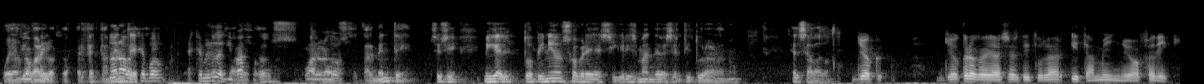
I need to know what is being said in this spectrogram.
Pueden jugar los dos perfectamente. No, no, es que, es que menudo equipazo. Los dos. Totalmente. Sí, sí. Miguel, tu opinión sobre si Grisman debe ser titular o no el sábado. Yo, yo creo que debe ser titular y también yo, Félix.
